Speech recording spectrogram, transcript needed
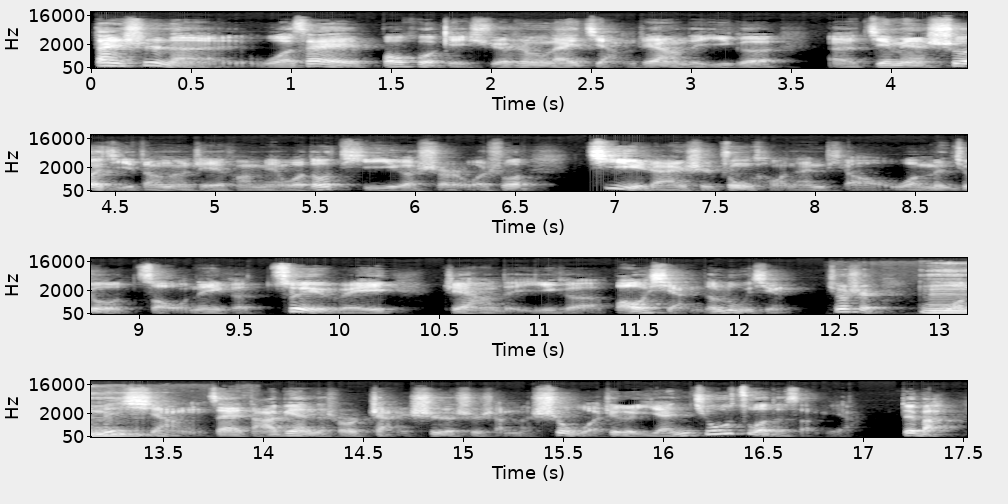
但是呢，我在包括给学生来讲这样的一个呃界面设计等等这些方面，我都提一个事儿，我说既然是众口难调，我们就走那个最为这样的一个保险的路径，就是我们想在答辩的时候展示的是什么？是我这个研究做的怎么样，对吧？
